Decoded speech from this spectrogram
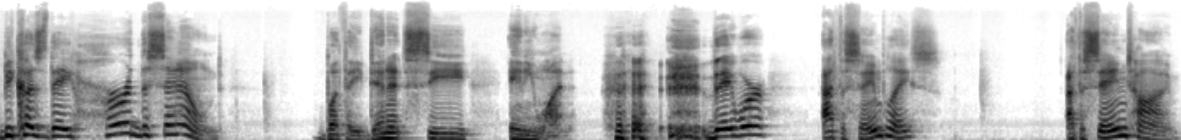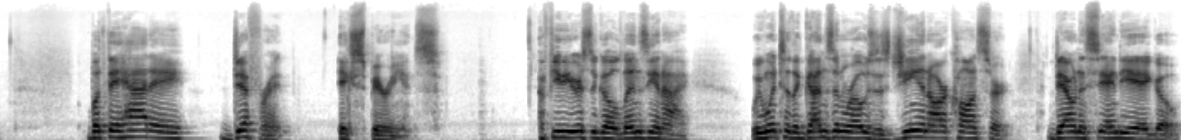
because they heard the sound, but they didn't see anyone. they were at the same place, at the same time, but they had a different experience. A few years ago, Lindsay and I, we went to the Guns N' Roses GNR concert down in San Diego.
